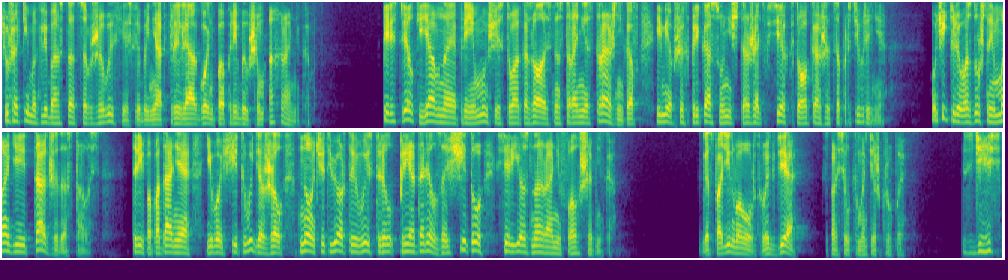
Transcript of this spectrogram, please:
Чужаки могли бы остаться в живых, если бы не открыли огонь по прибывшим охранникам. В перестрелке явное преимущество оказалось на стороне стражников, имевших приказ уничтожать всех, кто окажет сопротивление. Учителю воздушной магии также досталось. Три попадания его щит выдержал, но четвертый выстрел преодолел защиту, серьезно ранив волшебника. «Господин Ваурт, вы где?» – спросил командир группы. «Здесь»,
